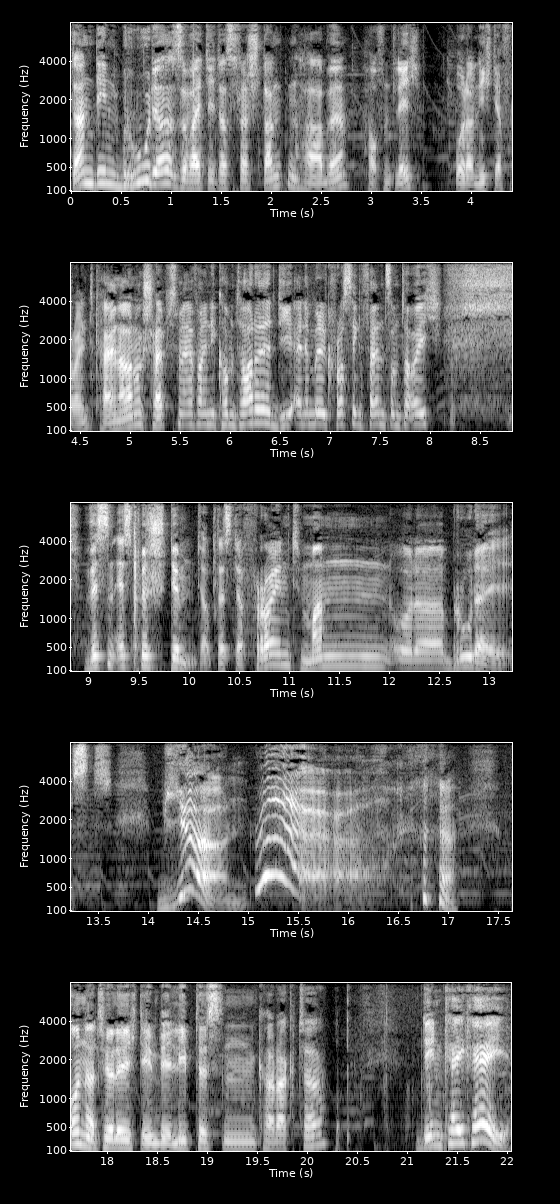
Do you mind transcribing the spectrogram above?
Dann den Bruder, soweit ich das verstanden habe, hoffentlich. Oder nicht der Freund, keine Ahnung, schreibt's mir einfach in die Kommentare. Die Animal Crossing Fans unter euch wissen es bestimmt, ob das der Freund, Mann oder Bruder ist. Björn! Und natürlich den beliebtesten Charakter, den KK.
